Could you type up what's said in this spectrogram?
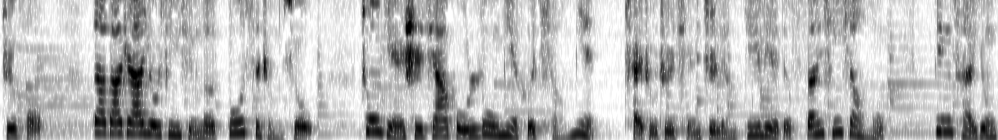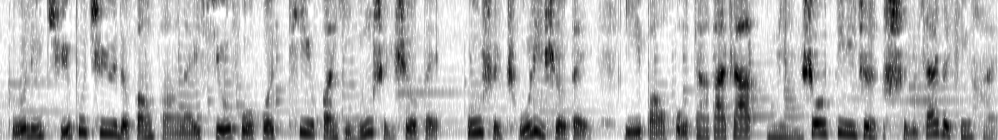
之后。大巴扎又进行了多次整修，重点是加固路面和墙面，拆除之前质量低劣的翻新项目，并采用隔离局部区域的方法来修复或替换饮用水设备、污水处理设备，以保护大巴扎免受地震、水灾的侵害。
